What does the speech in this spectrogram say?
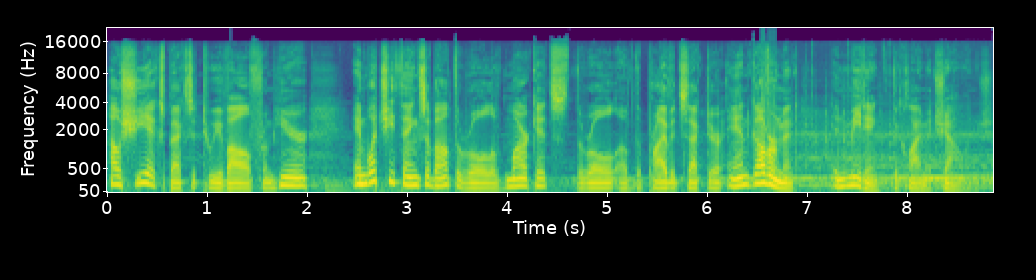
how she expects it to evolve from here, and what she thinks about the role of markets, the role of the private sector, and government in meeting the climate challenge.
